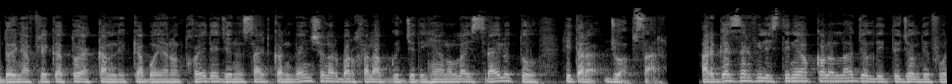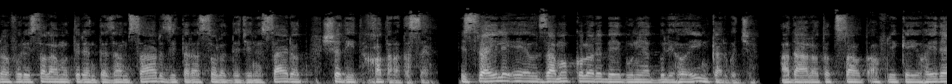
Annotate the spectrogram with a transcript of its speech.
দৈন আফ্রিকাতো একখান লেখা বয়ানত হয়ে দে জেনোসাইড কনভেনশনের বরখলাফ গুজ্জে দেহিয়ানুল্লাহ ইসরায়েলত হিতারা জবাব সার আর গজ্জার ফিলিস্তিনি অক্কল্লাহ জলদি তো জলদি ফুরাফুরি সালামতির ইন্তজাম সার, জিতারা সলদে জেনোসাইডত শদীদ খতরাত আছে। ইসরায়েলে এ এলজাম অক্কলরে বেবুনিয়াদ বুলি হয় ইনকার করছে। আদালতত সাউথ আফ্রিকায় হয়ে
